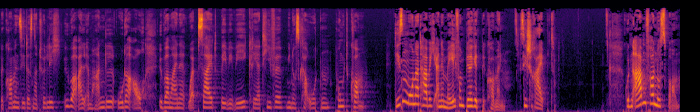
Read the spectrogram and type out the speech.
bekommen Sie das natürlich überall im Handel oder auch über meine Website www.kreative-chaoten.com. Diesen Monat habe ich eine Mail von Birgit bekommen. Sie schreibt, Guten Abend, Frau Nussbaum.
